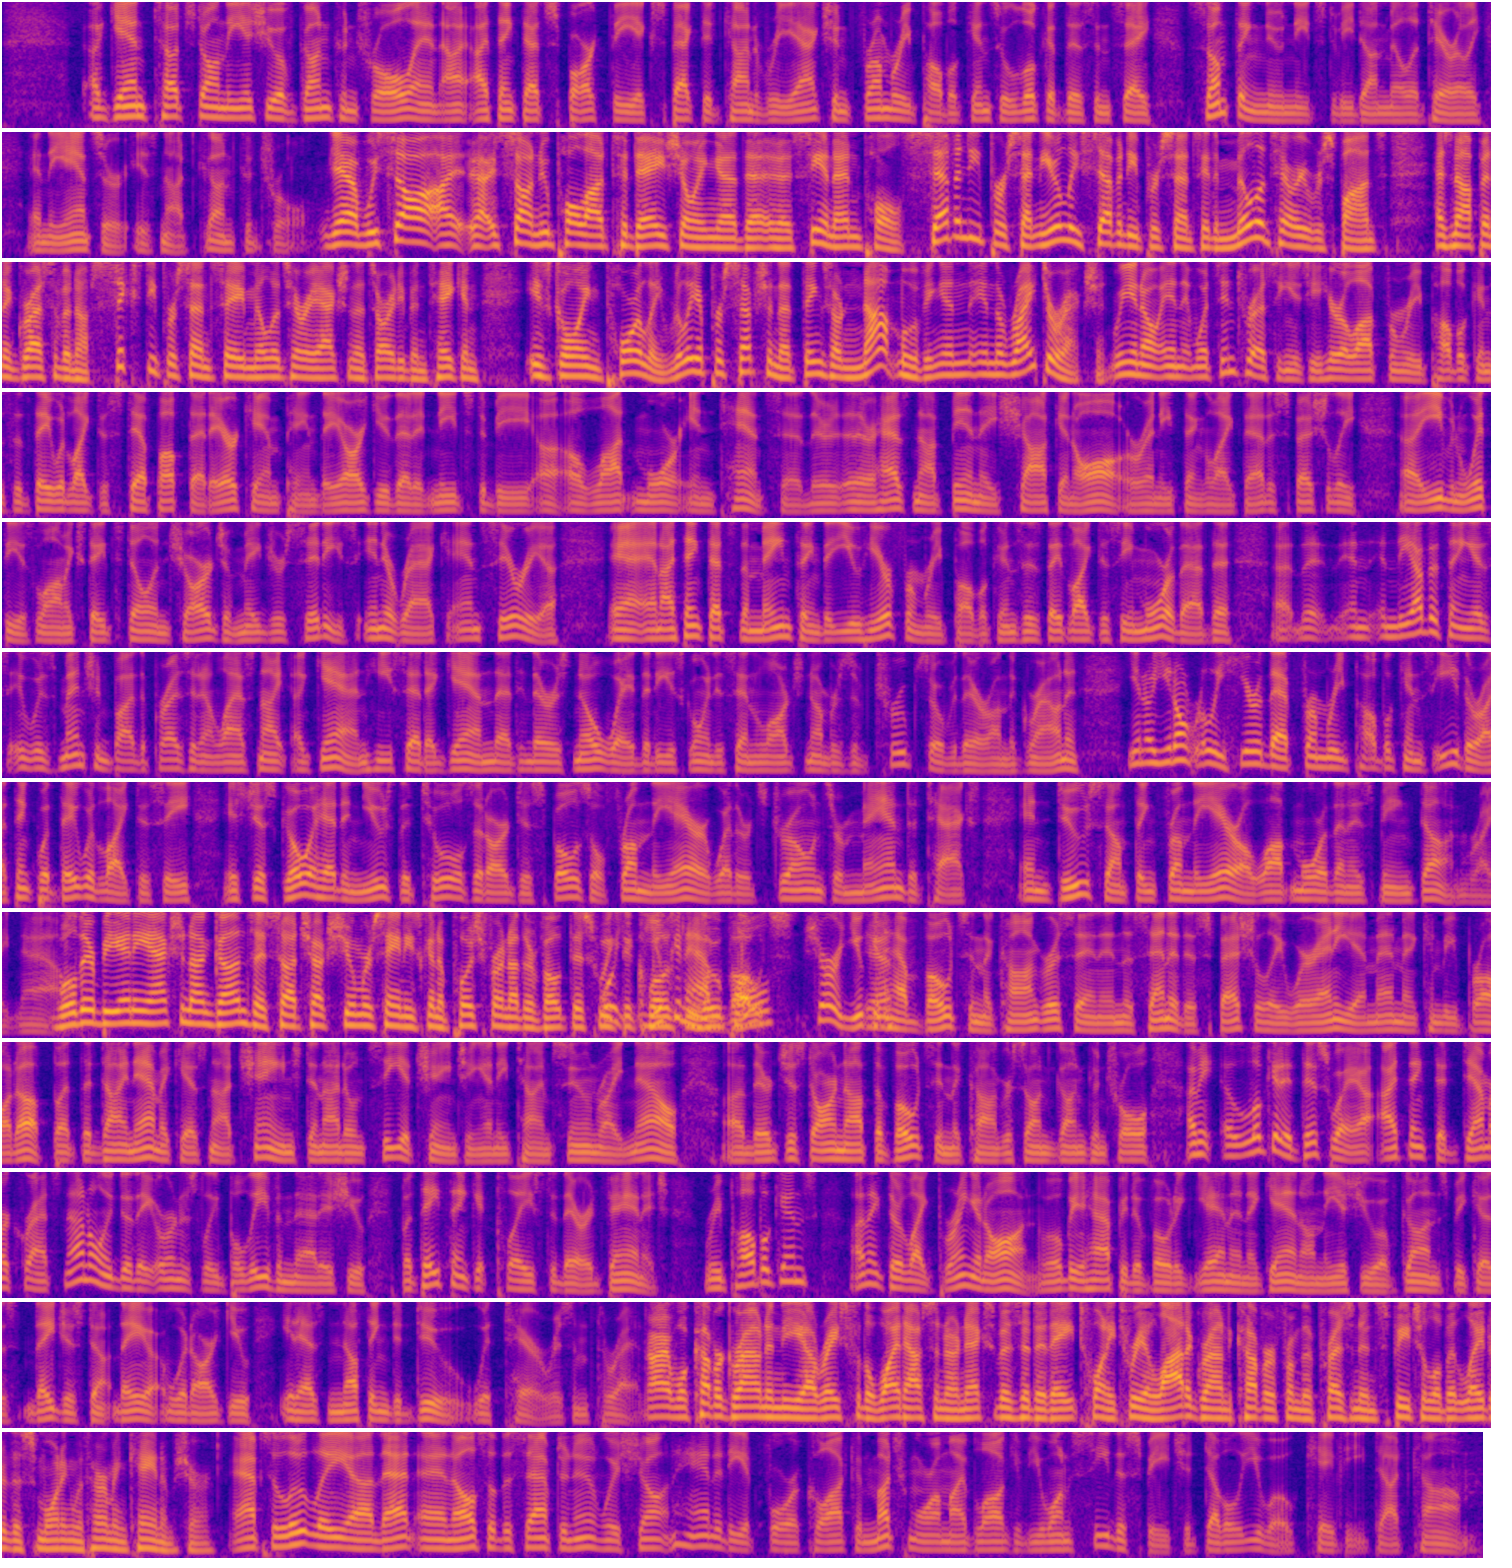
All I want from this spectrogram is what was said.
again touched on the issue of gun control, and I, I, think that sparked the expected kind of reaction from Republicans who look at this and say something new needs to be done militarily, and the answer is not gun control. Yeah, we saw. I, I saw a new poll out today showing uh, the uh, CNN poll: seventy percent, nearly seventy percent, say the military response has not been aggressive enough. Sixty percent say military action that's already been taken is going poorly. Really, a perception that things are not moving in in the right direction. Well, you know, and what's interesting is you hear a lot from Republicans that they would like to step up that air campaign. They argue that it needs to be a, a lot more intense. Uh, there, there has not been a shock and awe or anything like that, especially uh, even with the Islamic State still in charge of major cities in Iraq and Syria. And, and, I think that's the main thing that you hear from Republicans is they'd like to see more of that. The, uh, the, and, and the other thing is, it was mentioned by the president last night again. He said again that there is no way that he is going to send large numbers of troops over there on the ground. And you know, you don't really hear that from Republicans either. I think what they would like to see is just go ahead and use the tools at our disposal from the air, whether it's drones or manned attacks, and do something from the air a lot more than is being done right now. Will there be any action on guns? I saw Chuck Schumer saying he's going to push for another vote this week well, to close the loopholes. Votes. Sure, you yeah. can have votes in the Congress and in the Senate, especially where any amendment can be brought up, but the dynamic has not changed, and I don't see it changing anytime soon right now. Uh, there just are not the votes in the Congress on gun control. I mean, look at it this way I think that Democrats, not only do they earnestly believe in that issue, but they think it plays to their advantage. Republicans, I think they're like, bring it on. We'll be happy to vote again and again on the issue of guns because they just don't, they would argue it has nothing to do with terrorism threats. All right, we'll cover ground in the uh, race for the White House in our next visit at 823. A lot of ground to cover from the president's speech a little bit later this morning with Herman Cain, I'm sure. Absolutely. Uh, that and also this afternoon with Sean Hannity at 4 o'clock and much more on my blog if you want to see the speech at WOKV.com.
